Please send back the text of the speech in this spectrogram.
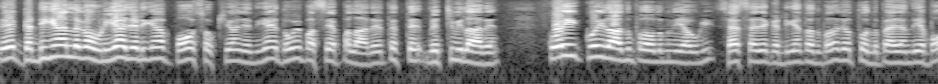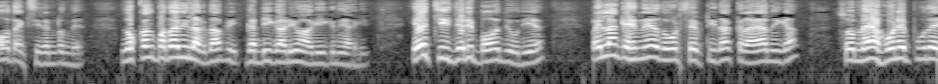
ਤੇ ਗੱਡੀਆਂ ਲਗਾਉਣੀਆਂ ਜਿਹੜੀਆਂ ਬਹੁਤ ਸੌਖੀਆਂ ਹੋ ਜਾਂਦੀਆਂ। ਇਹ ਦੋਵੇਂ ਪਾਸੇ ਆਪਾਂ ਲਾ ਦੇ ਤੇ ਵਿੱਚ ਵੀ ਲਾ ਦੇ। ਕੋਈ ਕੋਈ ਰਾਤ ਨੂੰ ਪ੍ਰੋਬਲਮ ਨਹੀਂ ਆਊਗੀ। ਸਹਿ ਸਹਿਜੇ ਗੱਡੀਆਂ ਤੁਹਾਨੂੰ ਪਤਾ ਜੋ ਧੁੰਦ ਪੈ ਜਾਂਦੀ ਹੈ ਬਹੁਤ ਐਕਸੀਡੈਂਟ ਹੁੰਦੇ ਆ। ਲੋਕਾਂ ਨੂੰ ਪਤਾ ਨਹੀਂ ਲੱਗਦਾ ਵੀ ਗੱਡੀ ਗਾੜੀਆਂ ਆ ਗਈ ਕਿ ਨਹੀਂ ਆ ਗਈ। ਇਹ ਚੀਜ਼ ਜਿਹੜੀ ਬਹੁਤ ਜ਼ਰੂਰੀ ਹੈ। ਪਹਿਲਾਂ ਕਿਸੇ ਨੇ ਰੋਡ ਸੇਫਟੀ ਦਾ ਕਰਾਇਆ ਨਹੀਂਗਾ ਸੋ ਮੈਂ ਹੁਣੇ ਪੂਰੇ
